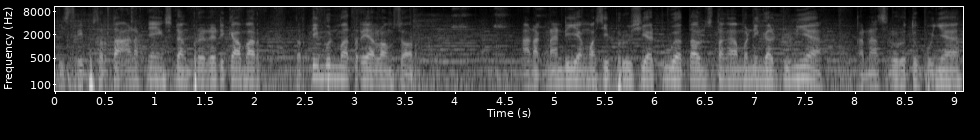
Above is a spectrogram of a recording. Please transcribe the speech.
istri beserta anaknya yang sedang berada di kamar tertimbun material longsor. Anak Nandi yang masih berusia 2 tahun setengah meninggal dunia karena seluruh tubuhnya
